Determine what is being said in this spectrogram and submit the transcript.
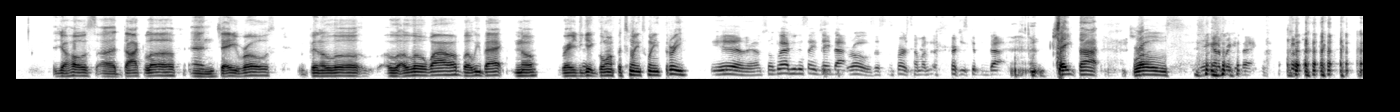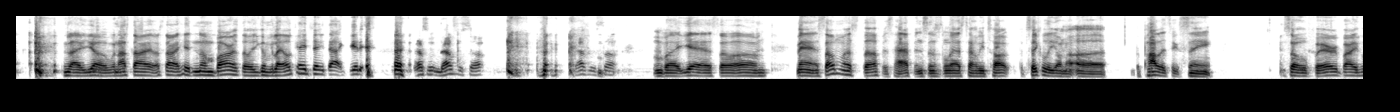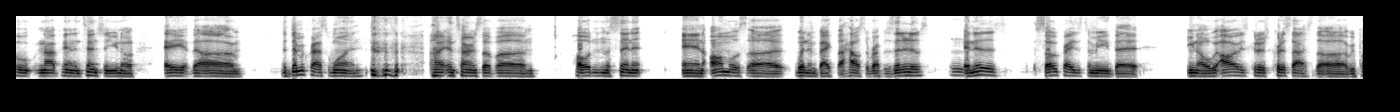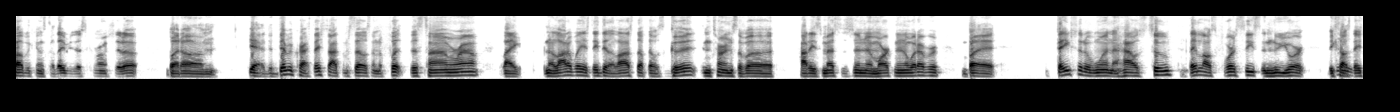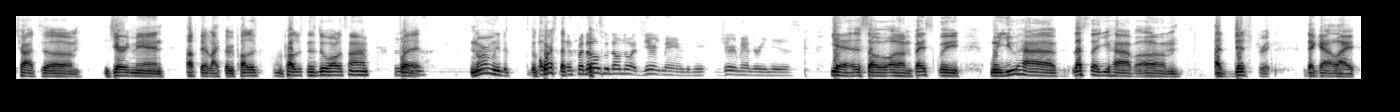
your hosts, uh, Doc Love and Jay Rose. We've been a little, a, a little while, but we back. You know, ready to get going for 2023. Yeah, man. I'm so glad you didn't say J. Dot Rose. This is the first time I heard you skip the dot. J. Dot Rose. You ain't gotta bring it back. like, yo, when I start I start hitting them bars though, you're gonna be like, okay, J. Dot, get it. that's what that's what's up. That's what's up. But yeah, so um man, so much stuff has happened since the last time we talked, particularly on the uh the politics scene. So for everybody who not paying attention, you know, a the um the Democrats won uh, in terms of um, holding the Senate and almost uh, winning back the House of Representatives. Mm. And it is so crazy to me that you know we always criticize the uh, Republicans because they be just screwing shit up. But um, yeah, the Democrats they shot themselves in the foot this time around. Like in a lot of ways, they did a lot of stuff that was good in terms of uh how they's messaging and marketing or whatever. But they should have won the House too. They lost four seats in New York because mm. they tried to um, gerryman up there like the Republic- Republicans do all the time. Mm. But normally the the course that and for those who don't know what gerrymandering gerrymandering is. Yeah, so um, basically when you have let's say you have um, a district that got like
